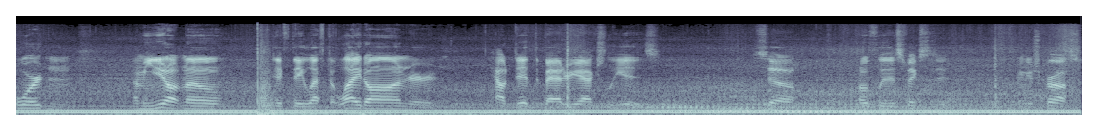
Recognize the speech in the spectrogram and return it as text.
port, and I mean, you don't know if they left a light on or how dead the battery actually is. So, hopefully, this fixes it. Fingers crossed.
